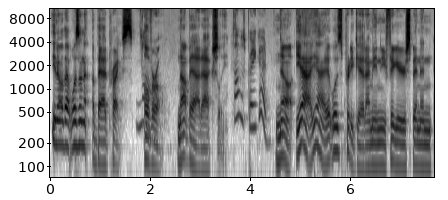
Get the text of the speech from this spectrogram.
You know, that wasn't a bad price overall. Not bad, actually. That was pretty good. No, yeah, yeah, it was pretty good. I mean, you figure you're spending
